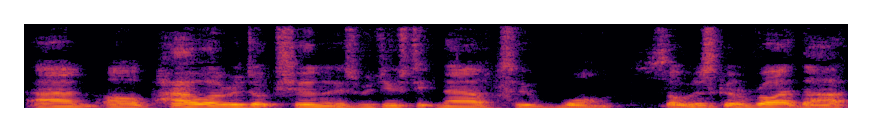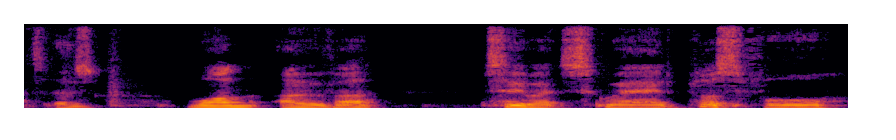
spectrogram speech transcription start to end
and our power reduction has reduced it now to 1. So I'm just going to write that as 1 over 2x squared plus 4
